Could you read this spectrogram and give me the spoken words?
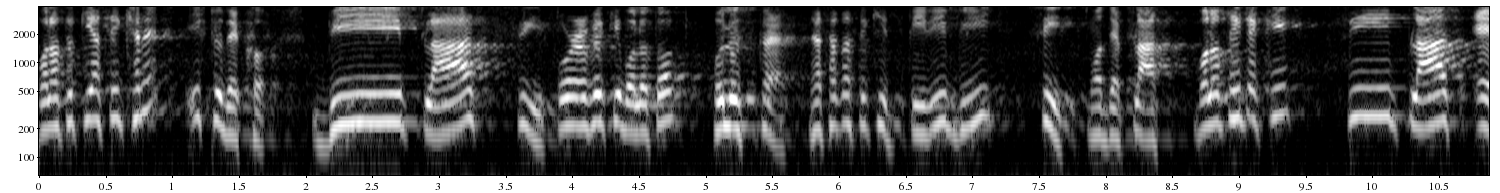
বলো তো কি আছে এখানে? একটু দেখো। বি প্লাস সি পড়বে কি বলো তো হোল স্কোয়ার নেশাত আছে কি? তিরি বি সি মধ্যে প্লাস বলো তো এটা কি? সি প্লাস এ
